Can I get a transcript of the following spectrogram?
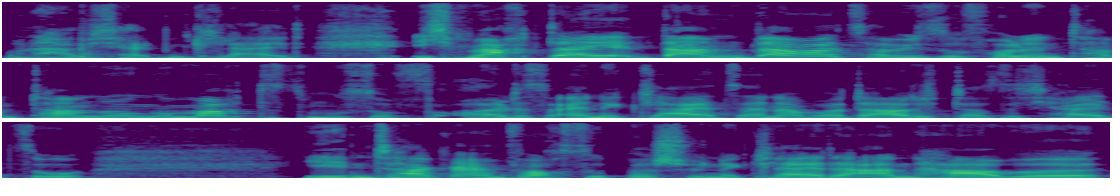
und habe ich halt ein Kleid. Ich mache da dann damals habe ich so voll den Tamtam -Tam gemacht. Das muss so voll das eine Kleid sein. Aber dadurch, dass ich halt so jeden Tag einfach super schöne Kleider anhabe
